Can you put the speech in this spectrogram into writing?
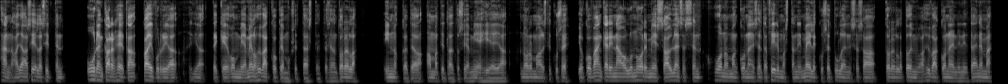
hän ajaa siellä sitten uuden karheita kaivuria ja tekee hommia. Meillä on hyvät kokemukset tästä, että se on todella innokkaita ja ammattitaitoisia miehiä ja normaalisti, kun se joko vänkärinä ollut nuori mies saa yleensä sen huonomman koneen sieltä firmasta, niin meille kun se tulee, niin se saa todella toimiva hyvä kone, niin niitä enemmän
